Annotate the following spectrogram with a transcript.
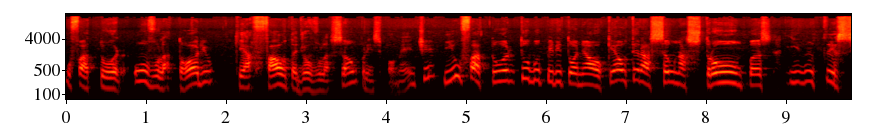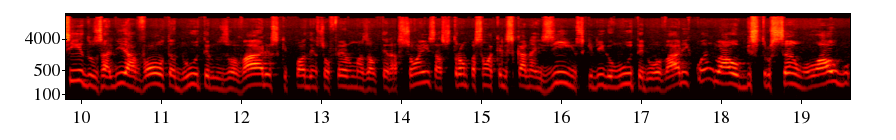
o fator ovulatório, que é a falta de ovulação, principalmente, e o fator tubo peritoneal, que é alteração nas trompas e nos tecidos ali à volta do útero dos ovários, que podem sofrer umas alterações. As trompas são aqueles canaizinhos que ligam o útero e o ovário, e quando há obstrução ou algo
